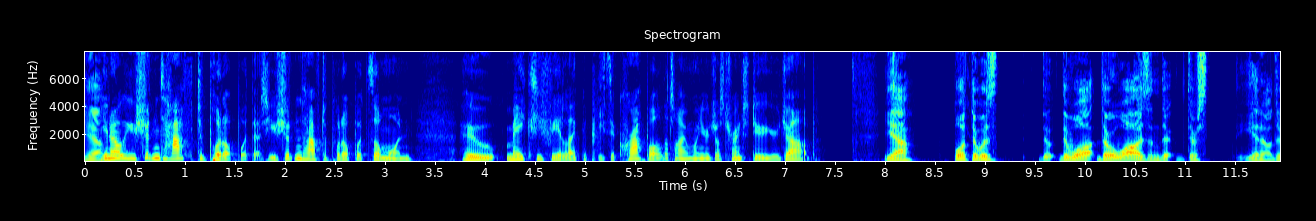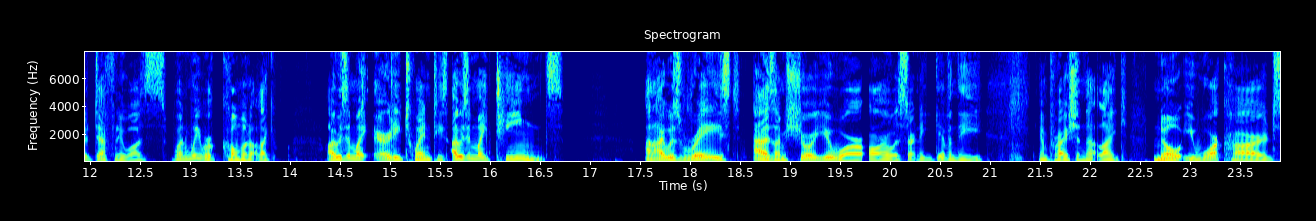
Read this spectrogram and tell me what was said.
Yeah, You know, you shouldn't have to put up with it. You shouldn't have to put up with someone who makes you feel like a piece of crap all the time when you're just trying to do your job. Yeah, but there was there, there was there was and there, there's you know there definitely was when we were coming up. Like I was in my early twenties, I was in my teens, and I was raised as I'm sure you were, or I was certainly given the impression that like no, you work hard,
